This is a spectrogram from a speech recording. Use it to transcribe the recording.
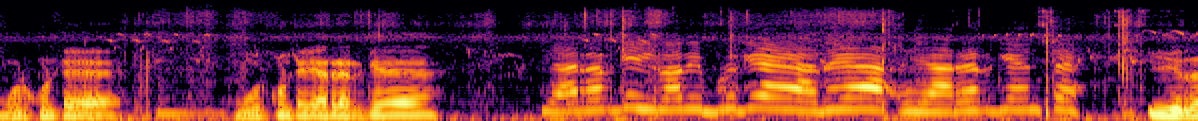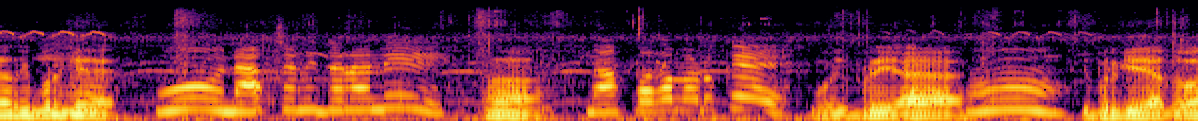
ಮೂರು ಕುಂಟೆ? ಮೂರು ಕುಂಟೆ ಯಾರ್ಯಾರಿಗೆ? ಯಾರ್ಯಾರಿಗೆ? ಇರೋರಿಬ್ರಿಗೆ ಅದೇ ಯಾರ್ಯಾರಿಗೆ ಅಂತೆ? ಇರೋರಿಬ್ರಿಗೆ ಹ್ಞೂ ನಾಲ್ಕು ಜನ ಇದ್ದಾರ ಅಲ್ಲಿ. ಹಾಂ. ನಾಲ್ಕು ಭಾಗ ಮಾಡೋಕೆ. ಓ ಇಬ್ರಿಯಾ? ಹ್ಞೂ ಇಬ್ರಿಗೆ ಅದು?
